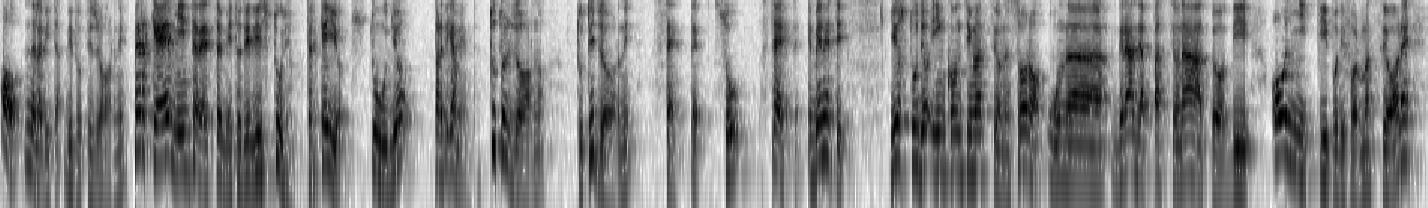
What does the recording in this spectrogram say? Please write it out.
o nella vita di tutti i giorni. Perché mi interessa i metodi di studio? Perché io studio praticamente tutto il giorno, tutti i giorni 7 su 7. Ebbene sì, io studio in continuazione, sono un uh, grande appassionato di ogni tipo di formazione.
